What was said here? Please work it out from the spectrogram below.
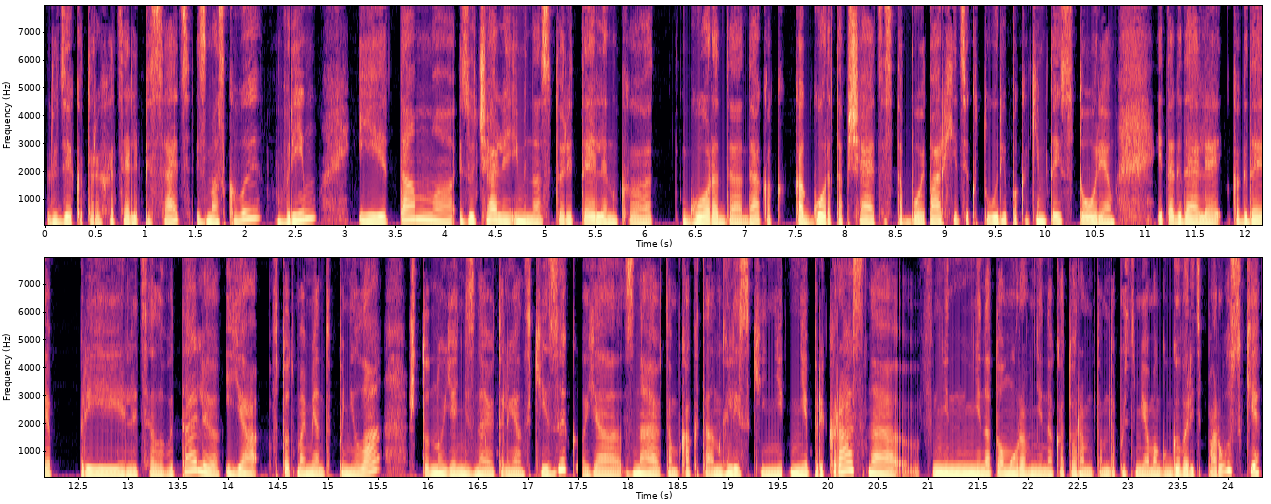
людей, которые хотели писать из Москвы в Рим, и там э, изучали именно сторителлинг э, города, да, как, как город общается с тобой по архитектуре, по каким-то историям и так далее. Когда я прилетела в Италию, и я в тот момент поняла, что, ну, я не знаю итальянский язык, я знаю там как-то английский не, не прекрасно, не, не на том уровне, на котором, там, допустим, я могу говорить по-русски,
